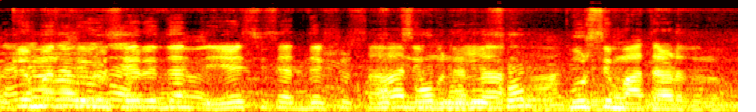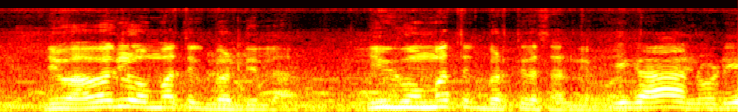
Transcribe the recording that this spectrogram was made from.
ಮುಖ್ಯಮಂತ್ರಿಗಳು ಸೇರಿದಂತೆ ಎ ಸಿ ಸಿ ಅಧ್ಯಕ್ಷರು ಸಹ ನಿಮ್ಮನ್ನೆಲ್ಲ ಕೂರಿಸಿ ಮಾತಾಡಿದ್ರು. ನೀವು ಅವಾಗಲೂ ಒಮ್ಮತ್ತಿಗೆ ಬರ್ಲಿಲ್ಲ ಈಗ ಒಮ್ಮತ್ತಿಗೆ ಬರ್ತೀರಾ ಸರ್ ನೀವು? ಈಗ ನೋಡಿ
